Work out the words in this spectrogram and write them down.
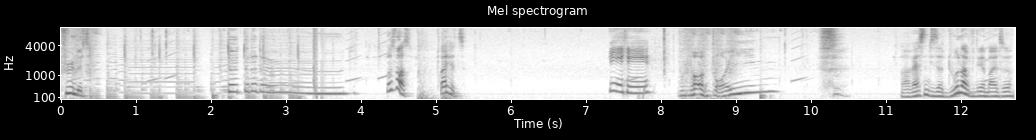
Fühle ich. Das war's. Drei Hits. Hehe. Boing. Aber wer ist denn dieser Durnak, wie der meinte?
